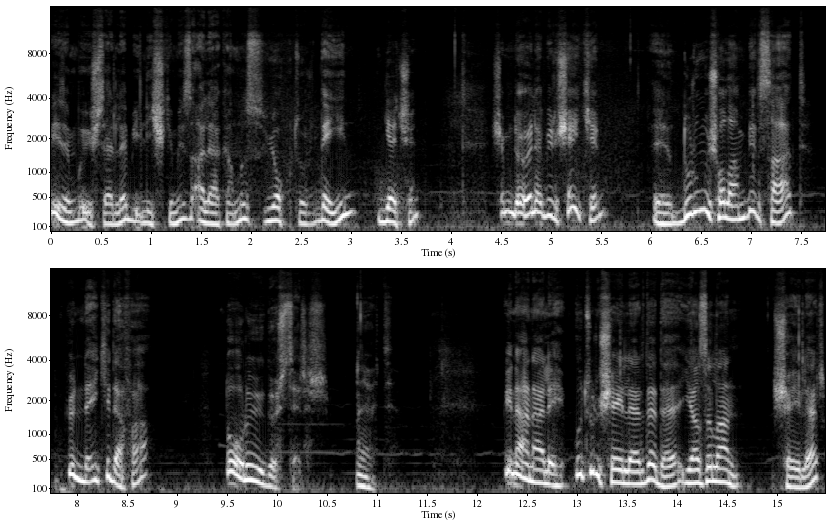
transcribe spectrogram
Bizim bu işlerle bir ilişkimiz, alakamız yoktur deyin, geçin. Şimdi öyle bir şey ki e, durmuş olan bir saat günde iki defa doğruyu gösterir. Evet. Binaenaleyh bu tür şeylerde de yazılan şeyler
